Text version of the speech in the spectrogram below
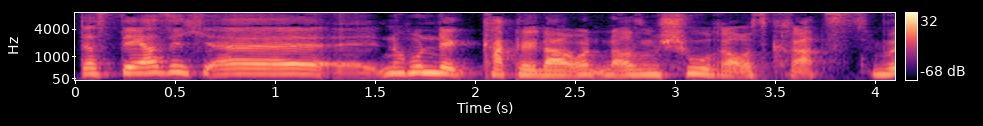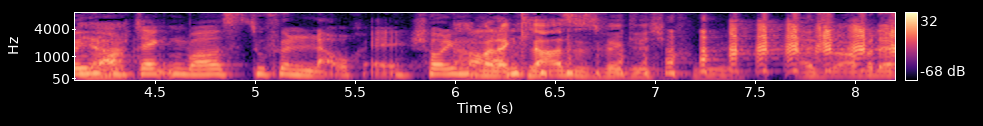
dass der sich äh, einen Hundekackel da unten aus dem Schuh rauskratzt, würde ich Ja. mir auch denken, was du für ein Lauch, ey. Schau dich mal aber an. der Klaas ist wirklich cool. Also, aber der,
